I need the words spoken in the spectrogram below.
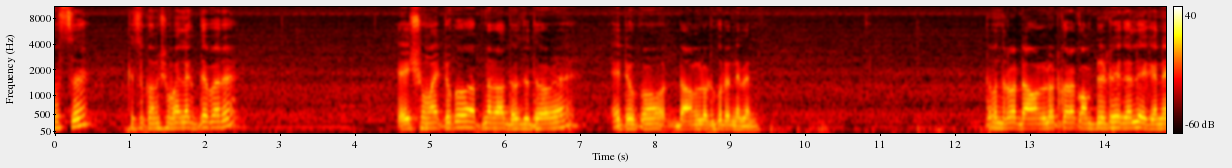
হচ্ছে। কিছুক্ষণ সময় লাগতে পারে। এই সময়টুকু আপনারা ধৈর্য ধরে এটুকু ডাউনলোড করে নেবেন। তো বন্ধুরা ডাউনলোড করা কমপ্লিট হয়ে গেলে এখানে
